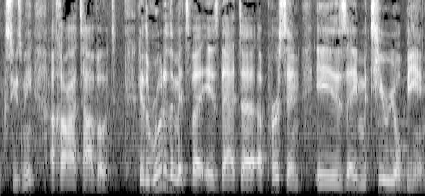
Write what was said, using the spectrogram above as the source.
excuse me, achar. Okay, the root of the mitzvah is that uh, a person is a material being.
